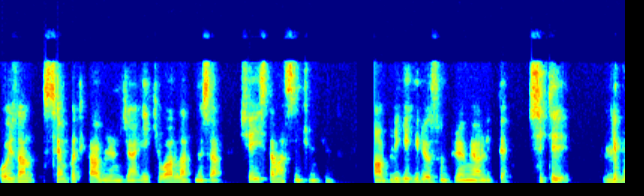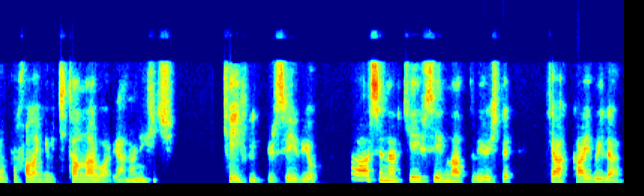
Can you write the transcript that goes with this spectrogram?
O yüzden sempatik abilerimiz yani iyi ki varlar. Mesela şey istemezsin çünkü. Abi lige giriyorsun Premier Lig'de. City, Liverpool falan gibi titanlar var. Yani hani hiç keyiflik bir seyir yok. Arsenal keyif seyrini arttırıyor. İşte kah kaybıyla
